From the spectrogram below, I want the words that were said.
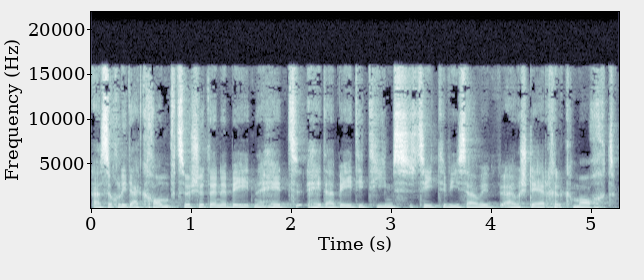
also ein bisschen der Kampf zwischen den beiden hat, hat auch beide Teams zeitweise auch, auch stärker gemacht.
